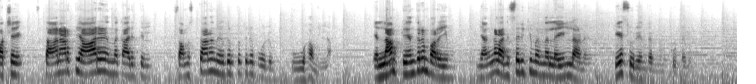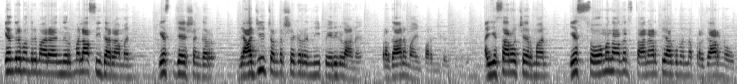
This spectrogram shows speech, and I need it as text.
പക്ഷേ സ്ഥാനാർത്ഥി ആര് എന്ന കാര്യത്തിൽ സംസ്ഥാന നേതൃത്വത്തിന് പോലും ഊഹമില്ല. എല്ലാം കേന്ദ്രം പറയും ഞങ്ങൾ അനുസരിക്കുമെന്ന ലൈനിലാണ് കെ സുരേന്ദ്രനും കൂട്ടരും. കേന്ദ്രമന്ത്രിമാരായ നിർമ്മല സീതാരാമൻ എസ് ജയശങ്കർ രാജീവ് ചന്ദ്രശേഖർ എന്നീ പേരുകളാണ് പ്രധാനമായും പറഞ്ഞു കേൾക്കുന്നത്. I S chairman S Somanathan സ്ഥാനാർത്ഥിയാകുമെന്ന പ്രചാരണവും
